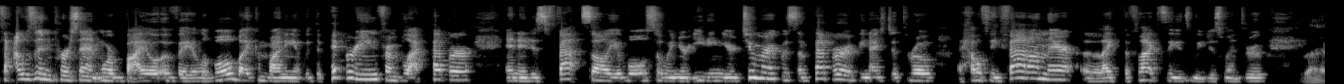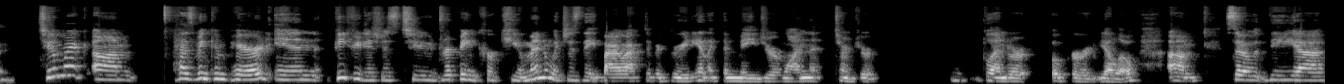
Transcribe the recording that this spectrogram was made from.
thousand percent more bioavailable by combining it with the piperine from black pepper, and it is fat soluble. So when you're eating your turmeric with some pepper, it'd be nice to throw a healthy fat on there, like the flax seeds we just went through. Right. Turmeric um, has been compared in petri dishes to dripping curcumin, which is the bioactive ingredient, like the major one that turns your blender ochre yellow. Um, so the uh,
